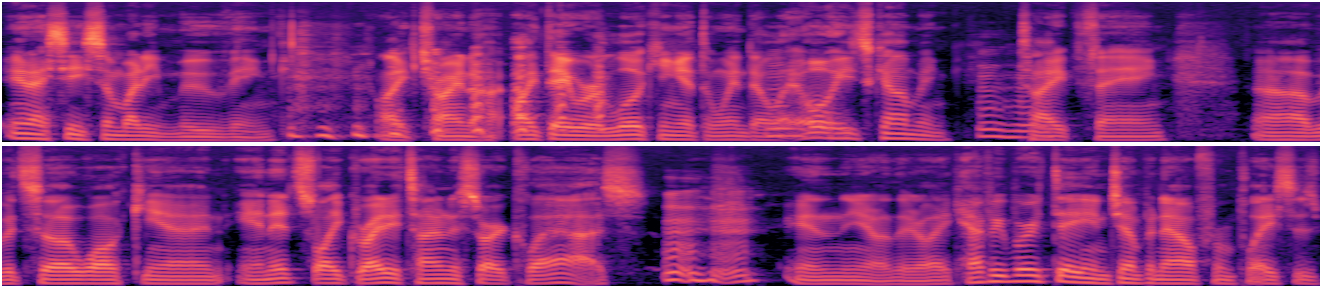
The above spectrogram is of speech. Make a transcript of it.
and I see somebody moving, like trying to, like they were looking at the window, like, oh, he's coming, type thing. Uh, but so I walk in, and it's like right at time to start class. Mm-hmm. And, you know, they're like, happy birthday, and jumping out from places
